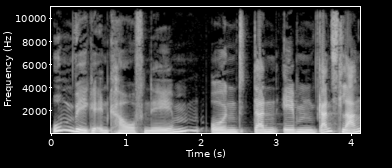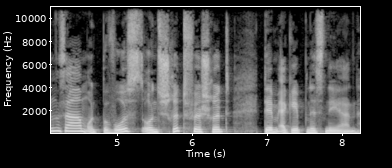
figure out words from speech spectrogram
Umwege in Kauf nehmen und dann eben ganz langsam und bewusst uns Schritt für Schritt dem Ergebnis nähern.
